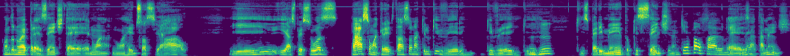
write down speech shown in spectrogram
Quando não é presente, é numa, numa rede social. E, e as pessoas passam a acreditar só naquilo que verem, que veem, que, Uhum, que experimentam, que sente, né? que é palpável mesmo, É, né? exatamente.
